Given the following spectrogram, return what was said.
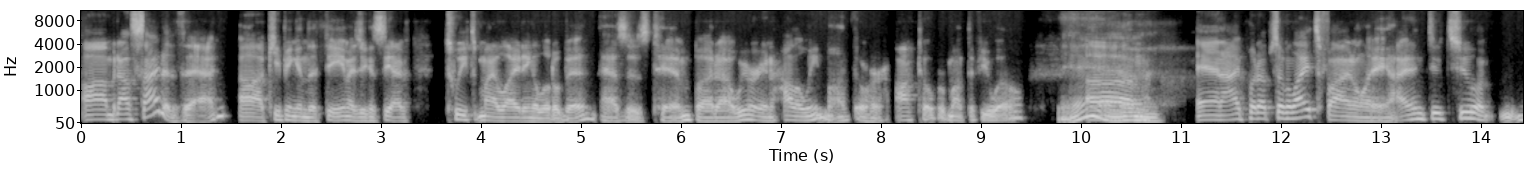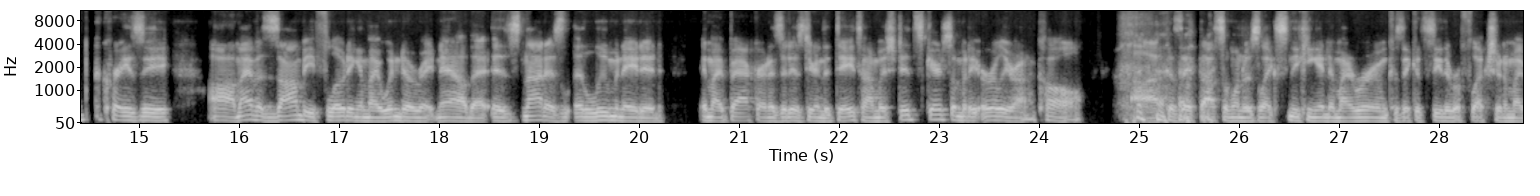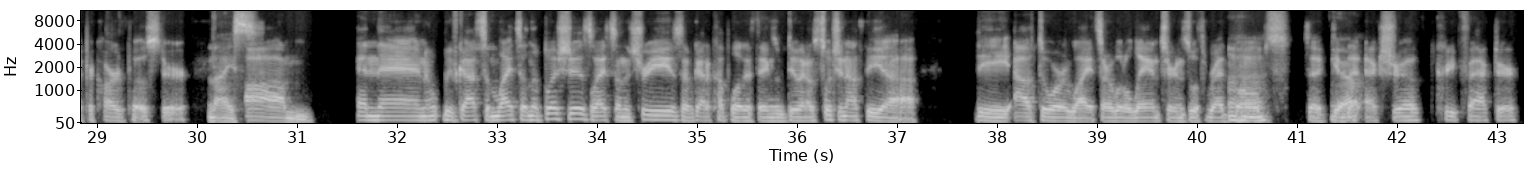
um, but outside of that, uh, keeping in the theme, as you can see, I've tweaked my lighting a little bit, as is Tim. But uh, we were in Halloween month or October month, if you will. Yeah. Um, and I put up some lights finally. I didn't do too uh, crazy. Um, I have a zombie floating in my window right now that is not as illuminated in my background as it is during the daytime, which did scare somebody earlier on a call because uh, they thought someone was like sneaking into my room because they could see the reflection of my Picard poster. Nice. Um, and then we've got some lights on the bushes, lights on the trees. I've got a couple other things I'm doing. I'm switching out the uh, the outdoor lights, our little lanterns with red mm-hmm. bulbs to give yeah. that extra creep factor.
